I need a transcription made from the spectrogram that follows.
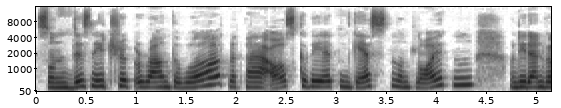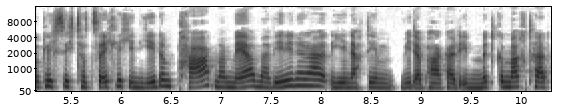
So ein Disney-Trip around the world mit paar ausgewählten Gästen und Leuten und die dann wirklich sich tatsächlich in jedem Park, mal mehr, mal weniger, je nachdem, wie der Park halt eben mitgemacht hat,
